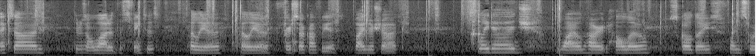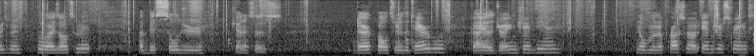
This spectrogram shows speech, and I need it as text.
Exod, there's a lot of the Sphinxes. Teleia, Teleia, First Sarcophagus, Visor Shock, Blade Edge, Wild Heart, Hollow, Skull Dice, Flint Swordsman, Blue Eyes Ultimate, Abyss Soldier, Genesis, Dark Balter the Terrible, Gaia the Dragon Champion, Nobleman of Crossout, Andrew Sphinx,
